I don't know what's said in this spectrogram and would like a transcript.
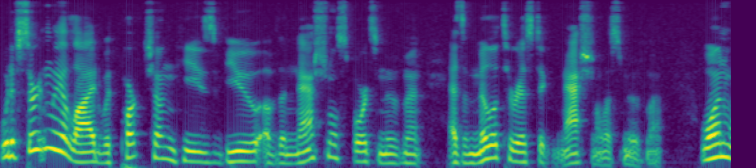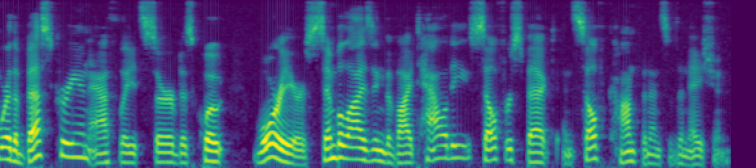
would have certainly allied with Park Chung hee's view of the national sports movement as a militaristic nationalist movement, one where the best Korean athletes served as, quote, warriors symbolizing the vitality, self respect, and self confidence of the nation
